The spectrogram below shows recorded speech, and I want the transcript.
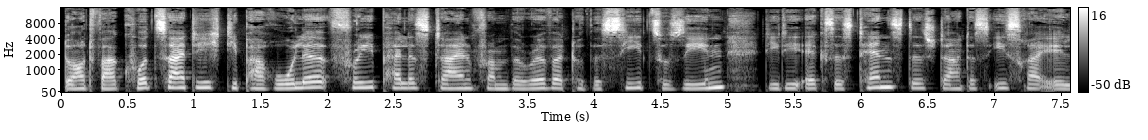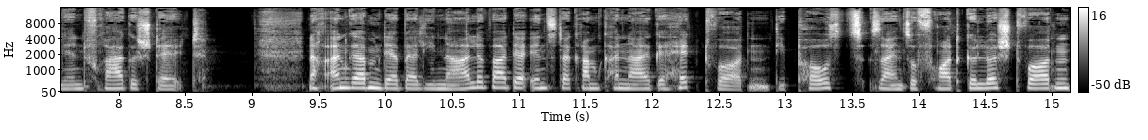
Dort war kurzzeitig die Parole Free Palestine from the River to the Sea zu sehen, die die Existenz des Staates Israel in Frage stellt. Nach Angaben der Berlinale war der Instagram-Kanal gehackt worden, die Posts seien sofort gelöscht worden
